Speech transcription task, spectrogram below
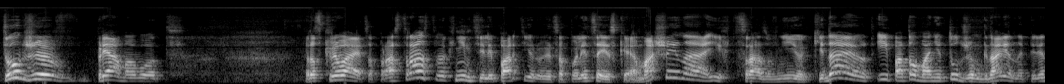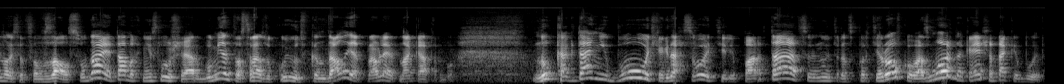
тут же прямо вот раскрывается пространство, к ним телепортируется полицейская машина, их сразу в нее кидают, и потом они тут же мгновенно переносятся в зал суда, и там их, не слушая аргумента, сразу куют в кандалы и отправляют на каторгу. Ну, когда-нибудь, когда освоят телепортацию, ну и транспортировку, возможно, конечно, так и будет.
